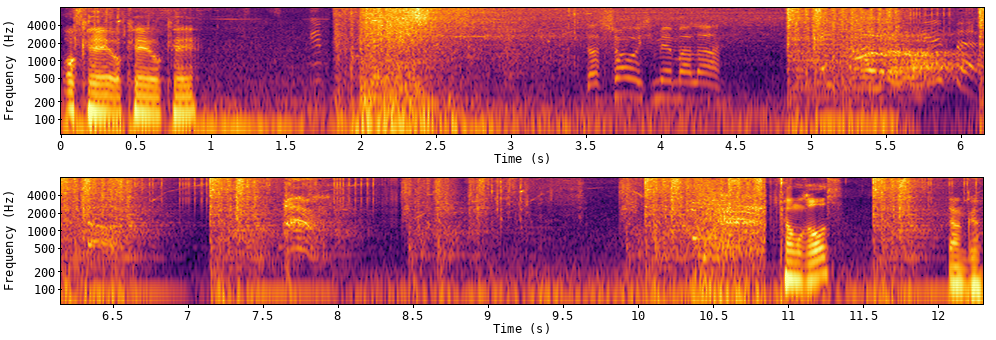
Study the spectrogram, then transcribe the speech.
okay, okay, okay. Das schaue ich mir mal an. Komm raus. Danke.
